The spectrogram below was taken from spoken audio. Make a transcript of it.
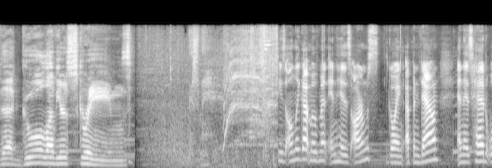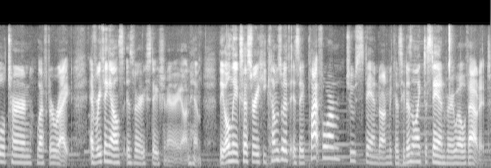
the ghoul of your screams. Miss me? He's only got movement in his arms going up and down, and his head will turn left or right. Everything else is very stationary on him. The only accessory he comes with is a platform to stand on because he doesn't like to stand very well without it.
